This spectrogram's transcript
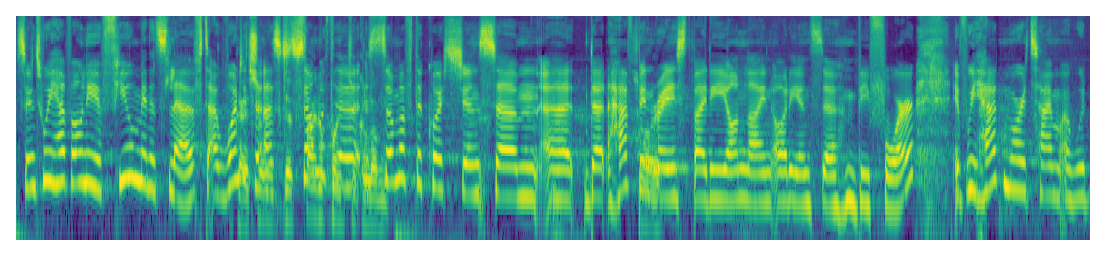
Since we have only a few minutes left, I wanted okay, to ask some of, the, some of the questions um, uh, that have sorry. been raised by the online audience uh, before. If we had more time, I would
